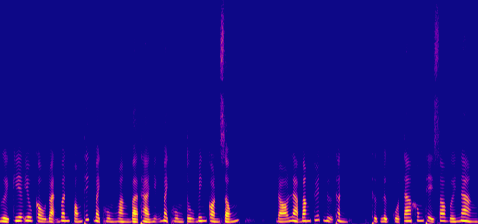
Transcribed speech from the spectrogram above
Người kia yêu cầu Đoạn Vân phóng thích Bạch Hùng Hoàng và thả những Bạch Hùng tù binh còn sống. Đó là băng tuyết nữ thần. Thực lực của ta không thể so với nàng.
